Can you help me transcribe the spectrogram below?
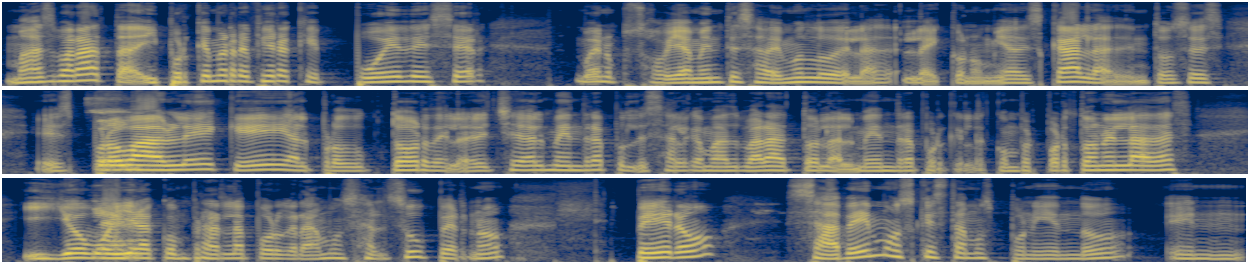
más barata. ¿Y por qué me refiero a que puede ser? Bueno, pues obviamente sabemos lo de la, economía de escala, entonces es probable que al productor de la leche de almendra pues le salga más barato la almendra porque la compra por toneladas y yo voy a ir a comprarla por gramos al súper, ¿no? Pero sabemos que estamos poniendo en,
